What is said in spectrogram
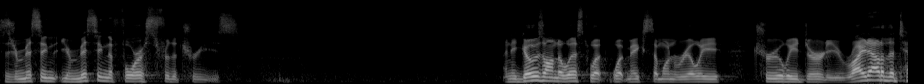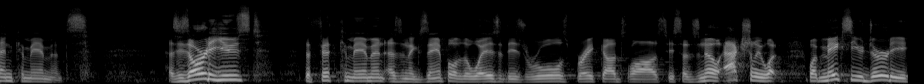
He says you're missing, you're missing the forest for the trees. And he goes on to list what, what makes someone really, truly dirty, right out of the Ten Commandments. As he's already used the fifth commandment as an example of the ways that these rules break God's laws. He says, No, actually, what, what makes you dirty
